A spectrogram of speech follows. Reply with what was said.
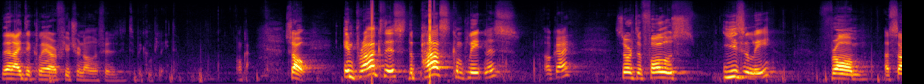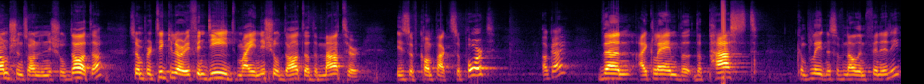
then I declare future null infinity to be complete. Okay. So in practice, the past completeness, okay, sort of follows easily from assumptions on initial data. So in particular, if indeed my initial data, the matter, is of compact support, okay, then I claim the, the past completeness of null infinity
